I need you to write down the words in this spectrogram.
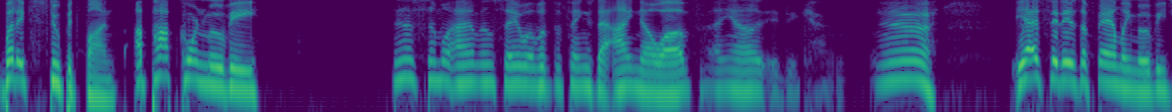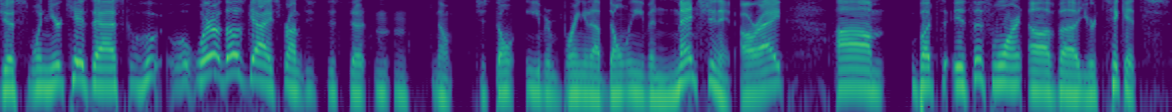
but it's stupid fun. A popcorn movie. Uh, somewhat, I will say with the things that I know of, uh, you know. It, uh, Yes, it is a family movie. Just when your kids ask, "Who? Where are those guys from?" Just, just uh, no, just don't even bring it up. Don't even mention it. All right. Um, but is this warrant of uh, your tickets,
